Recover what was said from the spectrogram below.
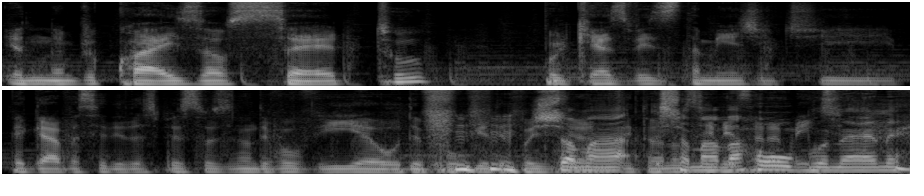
eu não lembro quais ao certo. Porque às vezes também a gente pegava CD das pessoas e não devolvia, ou devolvia depois de Chama- anos. Então chamava roubo, né, né?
